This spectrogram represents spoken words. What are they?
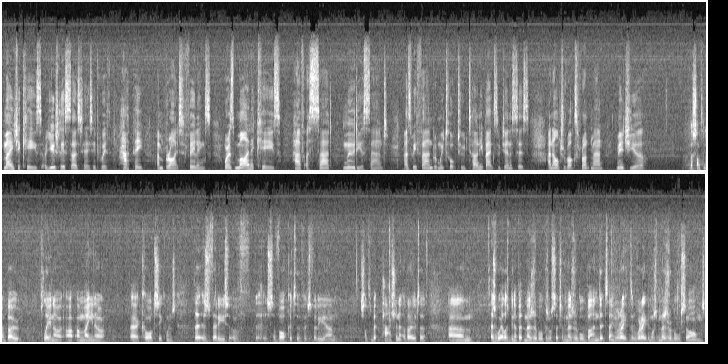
Major keys are usually associated with happy and bright feelings, whereas minor keys have a sad, moodier sound, as we found when we talked to Tony Banks of Genesis and Ultravox frontman Midge. There's something about playing a, a minor uh, chord sequence that is very sort of it's evocative. It's very um, something a bit passionate about it, um, as well as being a bit miserable because we're such a miserable band at times. We write we write the most miserable songs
